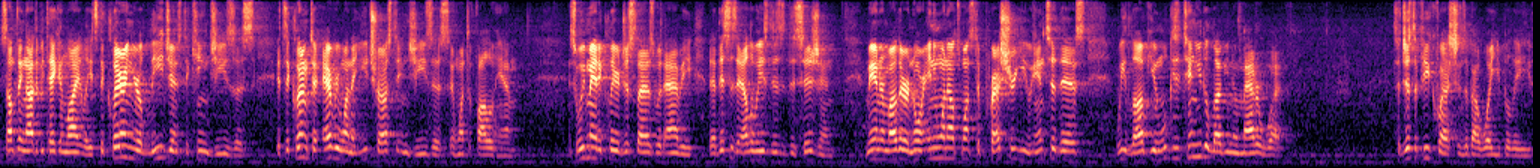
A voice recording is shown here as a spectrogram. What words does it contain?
something not to be taken lightly. It's declaring your allegiance to King Jesus, it's declaring to everyone that you trust in Jesus and want to follow him. And so we made it clear, just as with Abby, that this is Eloise's decision. Me and her mother, nor anyone else wants to pressure you into this. We love you and we'll continue to love you no matter what. So, just a few questions about what you believe.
